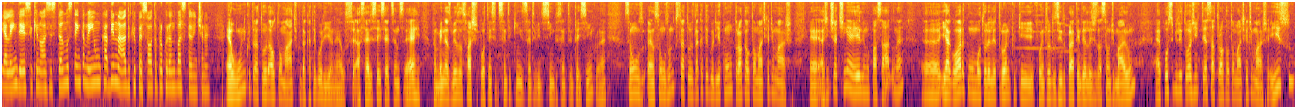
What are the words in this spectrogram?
E além desse que nós estamos, tem também um cabinado que o pessoal está procurando bastante, né? É o único trator automático da categoria, né? A série 6700R, também nas mesmas faixas de potência de 115, 125 e 135, né? São os, é, são os únicos tratores da categoria com troca automática de marcha. É, a gente já tinha ele no passado, né? Uh, e agora, com o motor eletrônico que foi introduzido para atender a legislação de Mar 1, é, possibilitou a gente ter essa troca automática de marcha. Isso,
